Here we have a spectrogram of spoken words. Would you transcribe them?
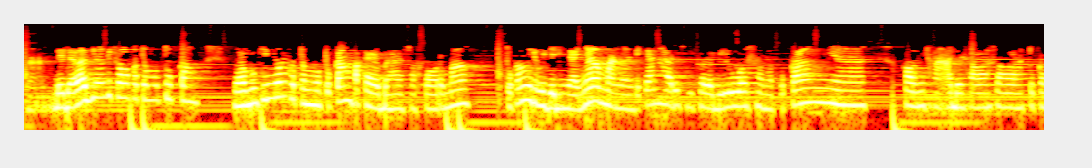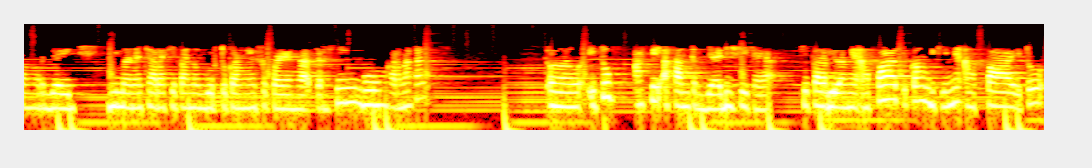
Nah, beda lagi nanti kalau ketemu tukang. Gak mungkin dong ketemu tukang pakai bahasa formal, tukang juga jadi nggak nyaman. Nanti kan harus bisa lebih luas sama tukangnya. Kalau misalnya ada salah-salah tukang ngerjain, gimana cara kita negur tukangnya supaya nggak tersinggung. Karena kan uh, itu pasti akan terjadi sih kayak kita bilangnya apa, tukang bikinnya apa, itu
